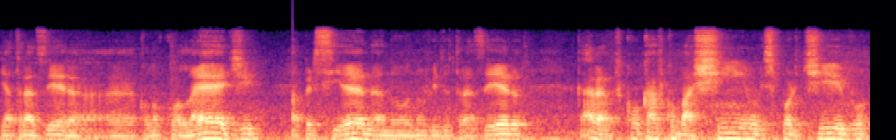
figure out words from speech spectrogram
e a traseira uh, colocou LED, a persiana no, no vidro traseiro. Cara, ficou, o carro ficou baixinho, esportivo,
